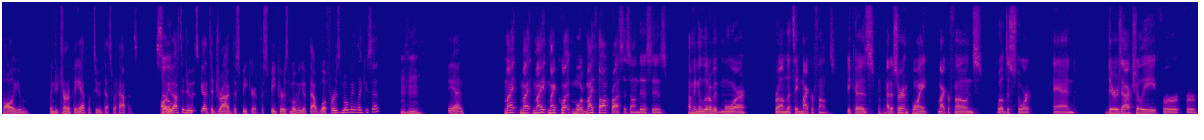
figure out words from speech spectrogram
volume. When you turn up the amplitude, that's what happens. So All you have to do is get it to drive the speaker. If the speaker is moving, if that woofer is moving, like you said, mm-hmm. the end. my my my my qu- more my thought process on this is coming a little bit more from let's say microphones because Mhm. at a certain point microphones will distort and there's actually for for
